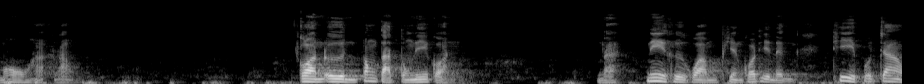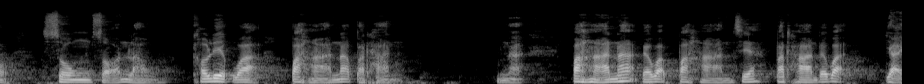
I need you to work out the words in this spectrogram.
โมหะเรา ก่อนอื่นต้องตัดตรงนี้ก่อนนะนี่คือความเพียรข้อที่หนึ่งที่พระเจ้าทรงสอนเราเขาเรียกว่าปหานะประทานนะปหานะแปลว่าประหารเสียประทานแปลว่า ใหญ่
